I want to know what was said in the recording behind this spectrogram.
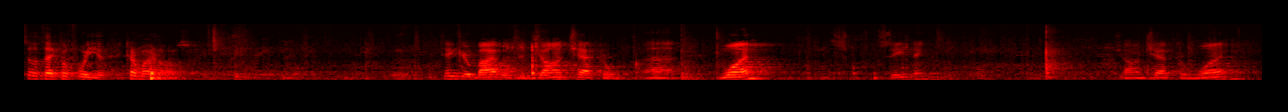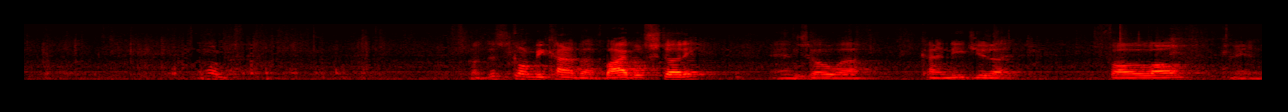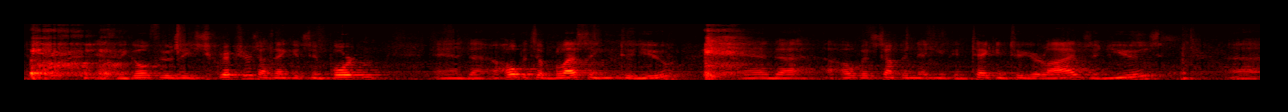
so thankful for you. Come on, Arnold. Take your Bible to John chapter uh, 1 this evening. John chapter 1. This is going to be kind of a Bible study, and so uh, kind of need you to follow along. And uh, as we go through these scriptures, I think it's important, and uh, I hope it's a blessing to you. And uh, I hope it's something that you can take into your lives and use uh,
